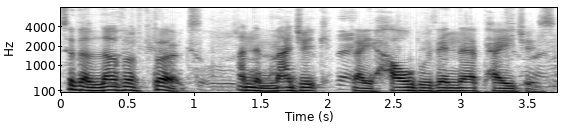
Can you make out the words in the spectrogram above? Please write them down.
to the love of books and the magic they hold within their pages.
